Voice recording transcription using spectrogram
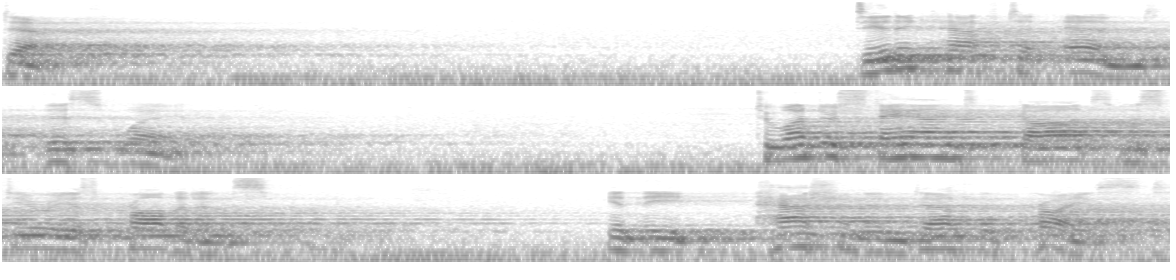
death. Did it have to end this way? To understand God's mysterious providence in the passion and death of Christ,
